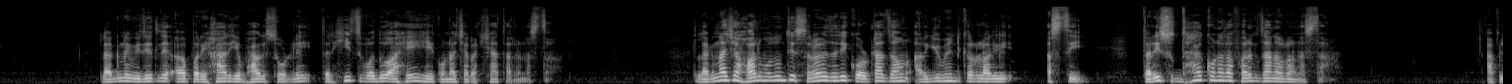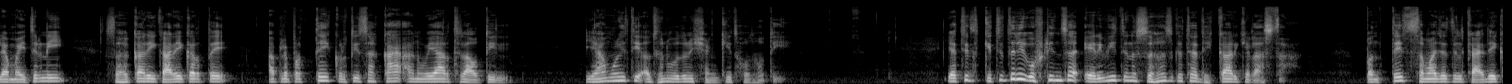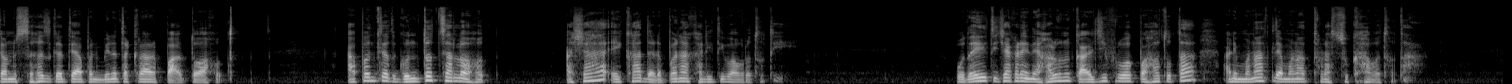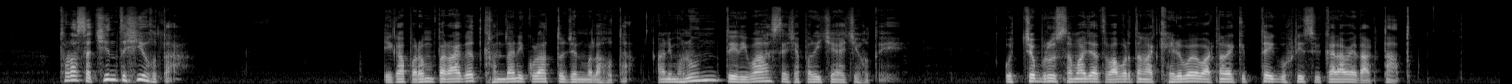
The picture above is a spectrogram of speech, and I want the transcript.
लग्नविधीतले अपरिहार्य भाग सोडले तर हीच वधू आहे हे कोणाच्या लक्षात आलं नसतं. लग्नाच्या हॉलमधून ती सरळ जरी कोर्टात जाऊन आर्ग्युमेंट करू लागली असती तरीसुद्धा कोणाला फरक जाणवला नसता. आपल्या मैत्रिणी सहकारी कार्यकर्ते आपल्या प्रत्येक कृतीचा काय अन्वयार्थ लावतील यामुळे ती अधूनमधून शंकित होत होती. यातील कितीतरी गोष्टींचा एरवी तिनं सहजगत्या धिक्कार केला असता. पण तेच समाजातील कायदे कानून सहजगत्या आपण बिनतक्रार पाळतो आहोत. आपण त्यात गुंतत चाललो आहोत अशा एका दडपणाखाली ती वावरत होती. उदय तिच्याकडे निहाळून काळजीपूर्वक पाहत होता आणि मनातल्या मनात थोडा सुखावत होता. थोडा सचिंतही होता. एका परंपरागत खानदानी कुळात तो जन्मला होता आणि म्हणून ते रिवाज त्याच्या परिचयाचे होते. उच्चभ्रू समाजात वावरताना खेळवळ वाटणाऱ्या कित्येक गोष्टी स्वीकाराव्या लागतात.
